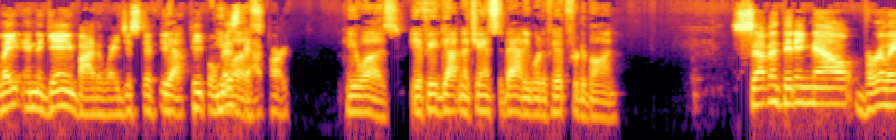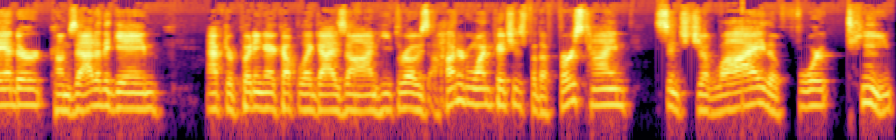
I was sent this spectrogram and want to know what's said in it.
late in the game, by the way, just if, if Yeah, people he missed that part. He was. If he'd gotten a chance to bat, he would have hit for Dubon. Seventh inning now, Verlander comes out of the game after putting a couple of guys on. He throws 101 pitches for the first time since July the 14th.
